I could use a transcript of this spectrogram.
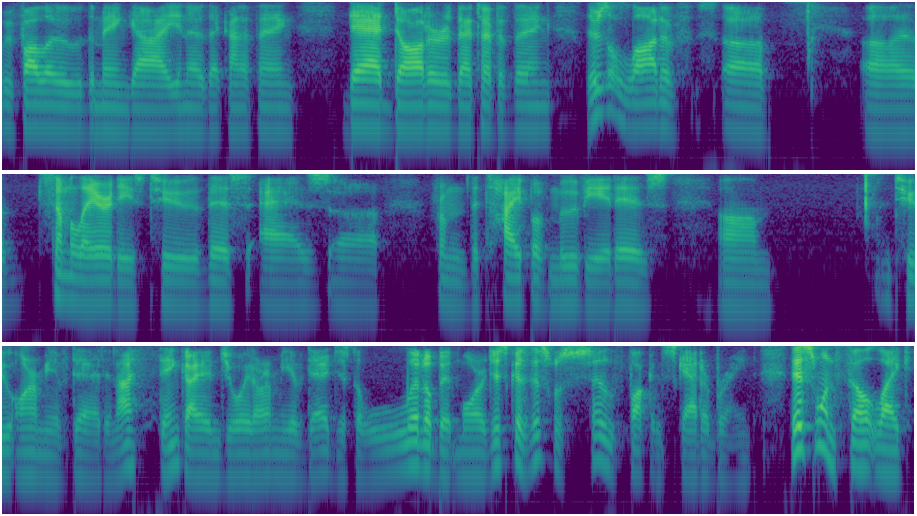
we follow the main guy, you know, that kind of thing. Dad, daughter, that type of thing. There's a lot of uh, uh, similarities to this as uh, from the type of movie it is. Um, to Army of Dead, and I think I enjoyed Army of Dead just a little bit more, just because this was so fucking scatterbrained. This one felt like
